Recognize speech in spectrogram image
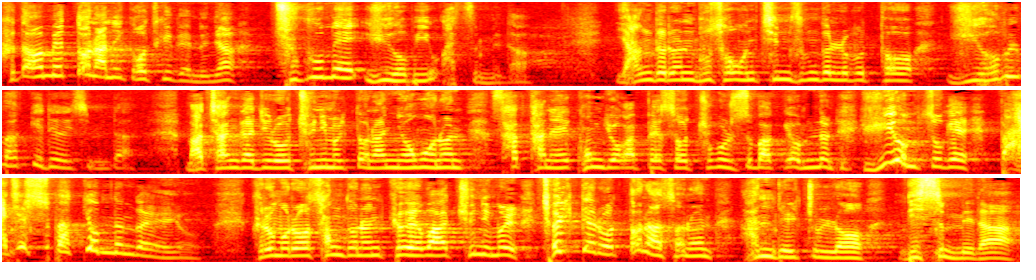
그 다음에 떠나니까 어떻게 됐느냐? 죽음의 위협이 왔습니다. 양들은 무서운 짐승들로부터 위협을 받게 되어 있습니다. 마찬가지로 주님을 떠난 영혼은 사탄의 공격 앞에서 죽을 수밖에 없는 위험 속에 빠질 수밖에 없는 거예요. 그러므로 성도는 교회와 주님을 절대로 떠나서는 안 될 줄로 믿습니다.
